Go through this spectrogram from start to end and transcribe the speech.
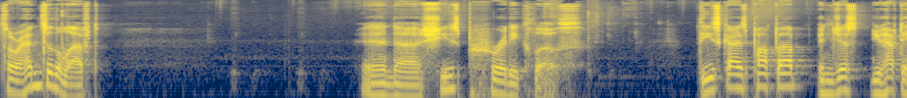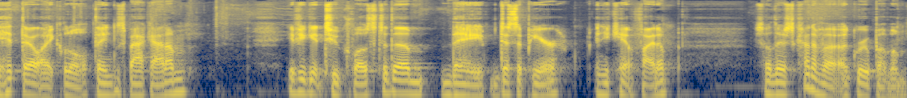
So we're heading to the left. And uh, she's pretty close. These guys pop up and just, you have to hit their like little things back at them. If you get too close to them, they disappear and you can't fight them. So there's kind of a, a group of them.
